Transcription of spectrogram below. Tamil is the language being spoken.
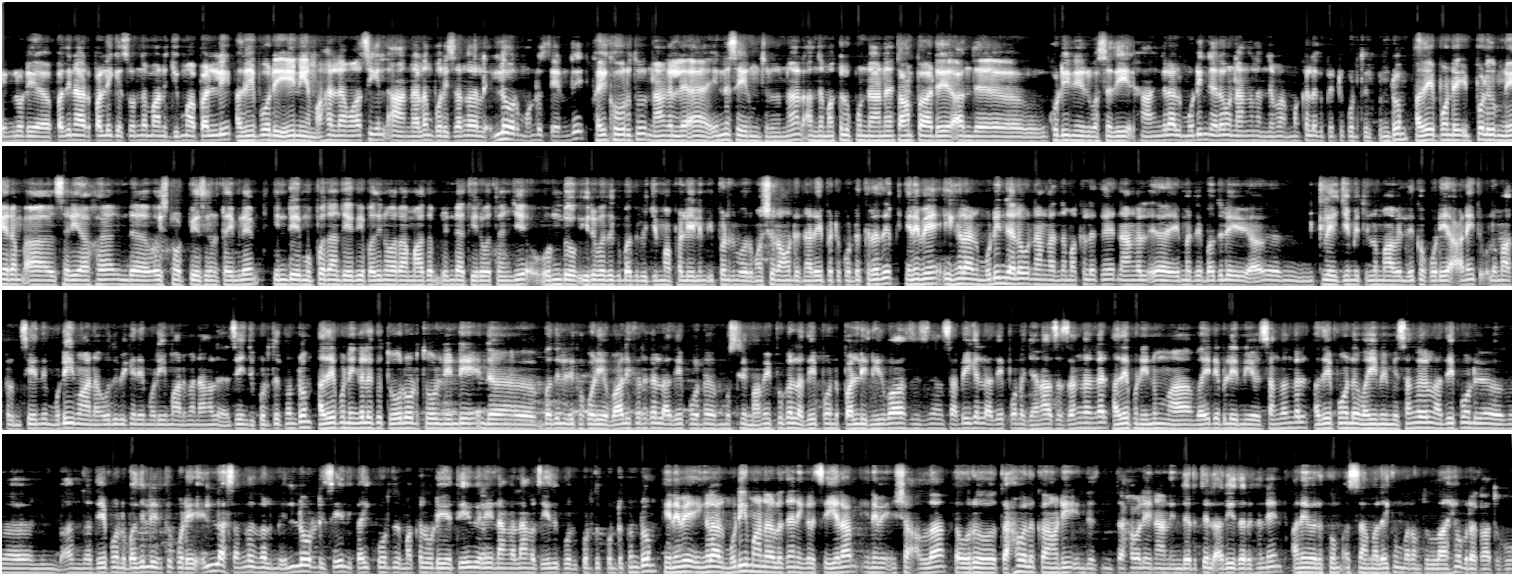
எங்களுடைய பதினாறு பள்ளிக்கு சொந்தமான ஜும்மா பள்ளி அதே போன்று ஏனைய மகல்லாவாசிகள் நலம்புரி சங்கங்கள் எல்லோரும் ஒன்று சேர்ந்து கை கோர்த்து நாங்கள் என்ன செய்யணும்னு சொன்னால் அந்த மக்களுக்கு உண்டான சாப்பாடு அந்த குடிநீர் வசதி எங்களால் முடிந்த அளவு நாங்கள் அந்த ம- மக்களுக்கு பெற்றுக் கொடுத்திருக்கின்றோம். அதே போன்று இப்பொழுதும் நேரம் சரியாக இந்த வாய்ஸ் நோட் பேசுகிற டைமில் இன்று முப்பதாம் தேதி பதினோராம் மாதம் ரெண்டாயிரத்தி இருபத்தஞ்சு ஒன்று இருபதுக்கு பதில் ஜிம்மா பள்ளியிலும் இப்பொழுதும் ஒரு மசூரா ஒன்று நடைபெற்றுக் கொண்டிருக்கிறது. எனவே எங்களால் முடிந்த அளவு நாங்கள் அந்த மக்களுக்கு நாங்கள் எமது பதிலை கிளை ஜிமித் உலமாவில் இருக்கக்கூடிய அனைத்து உலமாக்களும் சேர்ந்து முடியுமான உதவிகளை முடியுமான நாங்கள் செஞ்சு கொடுத்திருக்கின்றோம். அதே போன்று எங்களுக்கு தோளோடு தோல் நின்று இந்த பதில் இருக்கக்கூடிய வாலிபர்கள் அதே போன்ற முஸ்லீம் அமைப்புகள் அதே போன்ற பள்ளி நிர்வாக சபைகள் அதே போன்ற ஜனாச சங்கங்கள் அதே போன்று இன்னும் வைடபிள்யூஎம்ஏ சங்கங்கள் அதே போன்ற வைஎம்ஏ சங்கங்கள் அதே போன்று அதே போன்று பதிலில் இருக்கக்கூடிய எல்லா சங்கங்களும் எல்லோருடைய சேர்ந்து கை கோர்த்து மக்களுடைய தேவைகளை நாங்கள் நாங்கள் செய்து கொடுத்து கொண்டிருக்கின்றோம். எனவே எங்களால் முடியுமான அளவு தான் நீங்கள் செய்யலாம். எனவே இன்ஷா அல்லாஹ் ஒரு தகவலுக்காண்டி இந்த தகவலை நான் இந்த இடத்தில் அறிய தருகின்றேன். அனைவருக்கும் அஸ்லாம் வலைக்கம் வரமத்துல்லாஹி வபரகாத்துஹு.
